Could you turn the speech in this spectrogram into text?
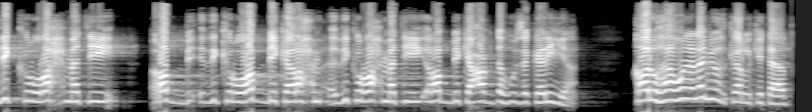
ذكر رحمة رب ذكر ربك رحم ذكر رحمة ربك عبده زكريا. قالوا ها هنا لم يذكر الكتاب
